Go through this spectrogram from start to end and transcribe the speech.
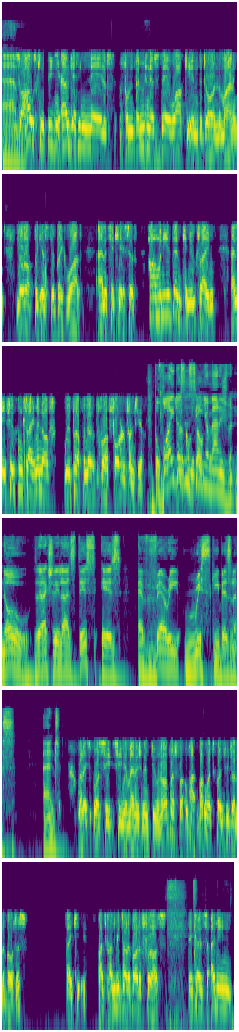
Um, So housekeeping are getting nailed from the minute they walk in the door in the morning. You're up against a brick wall, and it's a case of how many of them can you climb? And if you can climb enough, we'll put up another four, in front of you. But why That's doesn't senior to. management know that actually, lads, this is a very risky business? And Well, I suppose senior management do know, but what, what, what's going to be done about it? Like, what's going to be done about it for us? Because I mean,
